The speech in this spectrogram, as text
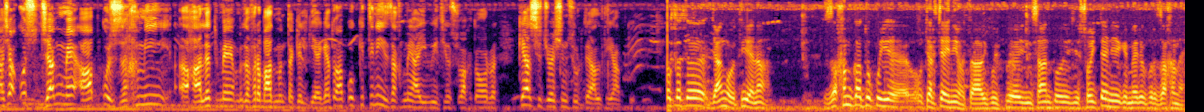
अच्छा उस जंग में आपको ज़ख्मी हालत में मुजफ्फराबाद मुंतकिल किया गया तो आपको कितनी ज़ख्में आई हुई थी उस वक्त और क्या सिचुएशन सूरत हाल थी आपकी? वक्त जंग होती है ना ज़ख़म का तो कोई चर्चा ही नहीं होता। कोई इंसान को ये सोचता ही नहीं है कि मेरे ऊपर ज़ख़म है।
